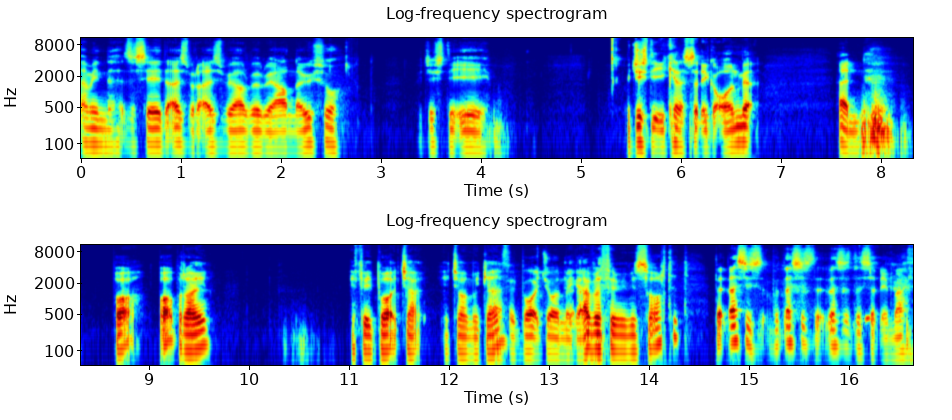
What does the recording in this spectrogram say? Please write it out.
I mean, as I said, it is what it is. We are where we are now, so we just need to we just need to kind of sit and get on with it. And But but Brian, if he bought Jack, John McGinn. If we bought John McGinn, Everything would be sorted. but this is but this is the, this is the City myth.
